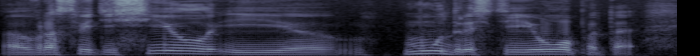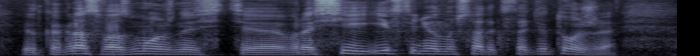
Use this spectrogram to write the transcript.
э, в расцвете сил и мудрости и опыта. И вот как раз возможность в России и в Соединенных Штатах, кстати, тоже Э,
